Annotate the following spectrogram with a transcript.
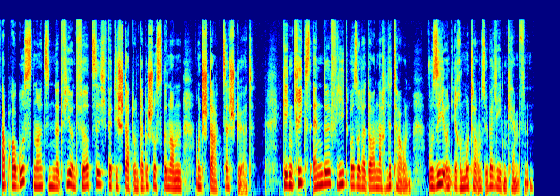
Ab August 1944 wird die Stadt unter Beschuss genommen und stark zerstört. Gegen Kriegsende flieht Ursula Dorn nach Litauen, wo sie und ihre Mutter ums Überleben kämpfen.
